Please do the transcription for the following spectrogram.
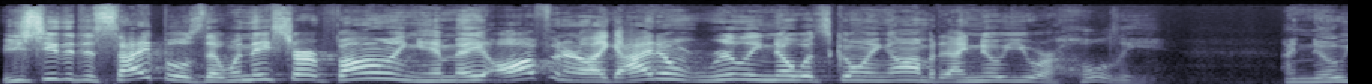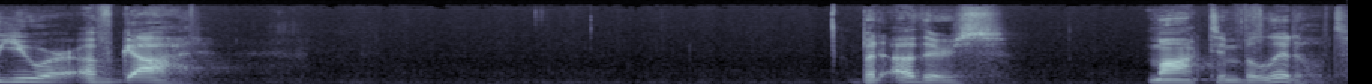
You see the disciples that when they start following him, they often are like, I don't really know what's going on, but I know you are holy. I know you are of God. But others mocked and belittled.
